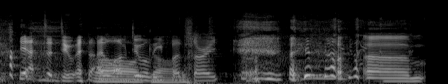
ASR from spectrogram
yeah, to do it. I love Oh, Dua Lipa. God. Sorry. um,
